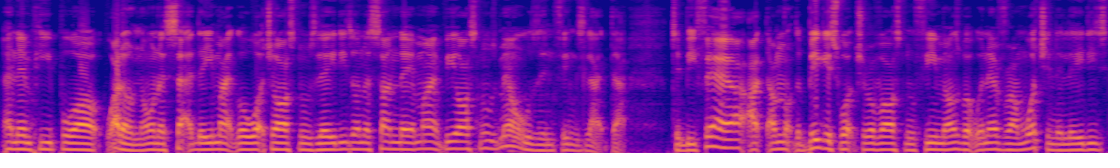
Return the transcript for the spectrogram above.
and then people are, well, I don't know, on a Saturday you might go watch Arsenal's ladies, on a Sunday it might be Arsenal's males and things like that. To be fair, I, I'm not the biggest watcher of Arsenal females, but whenever I'm watching the ladies,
